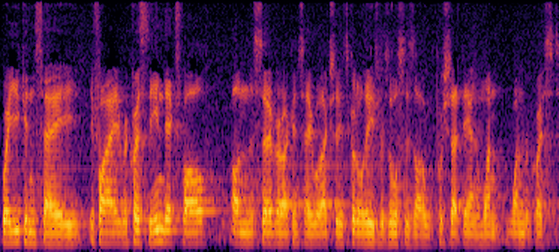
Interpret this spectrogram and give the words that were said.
where you can say, if I request the index file on the server, I can say, well, actually, it's got all these resources. I'll push that down in one, one request.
